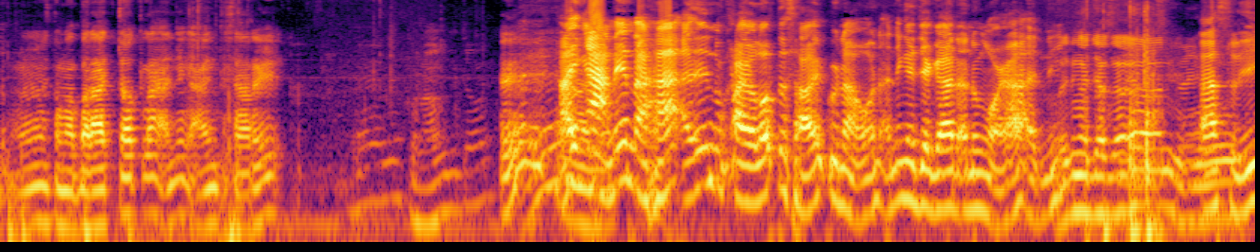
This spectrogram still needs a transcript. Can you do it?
Eh, setengah baracot lah anjing aing teh sare. kunaon gitu Eh, Aing aneh nah? Aing nu kayolo teu sae kunaon? Anjing ngajagaan anu ngora anjing. Lain ngajagaan gitu. Asli.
